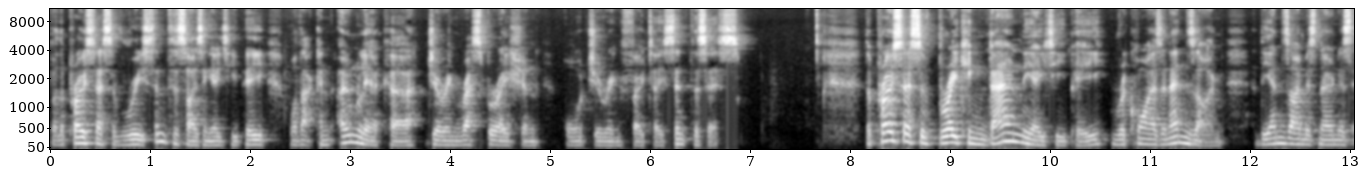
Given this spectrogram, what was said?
but the process of resynthesizing ATP, well, that can only occur during respiration or during photosynthesis. The process of breaking down the ATP requires an enzyme. The enzyme is known as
